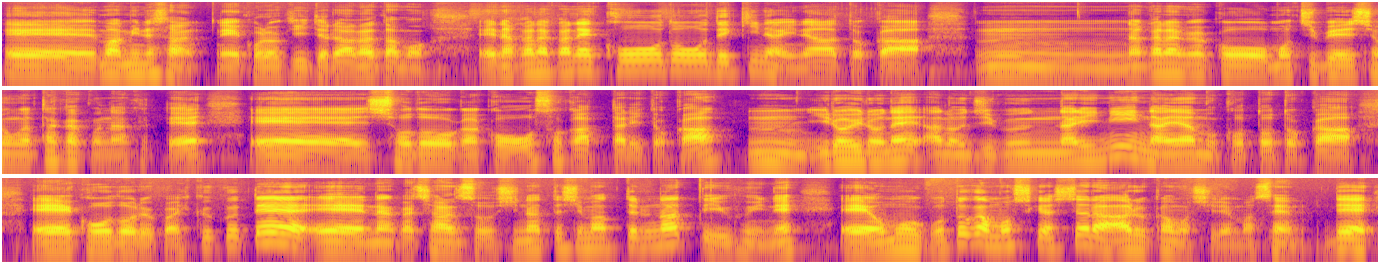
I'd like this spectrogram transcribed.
えまあ皆さん、えこれを聞いてるあなたも、えなかなかね、行動できないなとか、うん、なかなかこう、モチベーションが高くなくて、え初動がこう遅かったりとか、うん、いろいろね、あの自分なりに悩むこととか、え行動力が低くて、えなんかチャンスを失ってしまってるるなっていうふうにね、えー、思うことがもしかしたらあるかもしれません。で、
